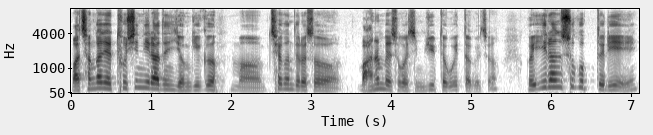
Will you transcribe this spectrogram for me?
마찬가지로 투신이라든지 연기금 뭐 최근 들어서 많은 매수가 지금 유입되고 있다 그죠 그 이런 수급들이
